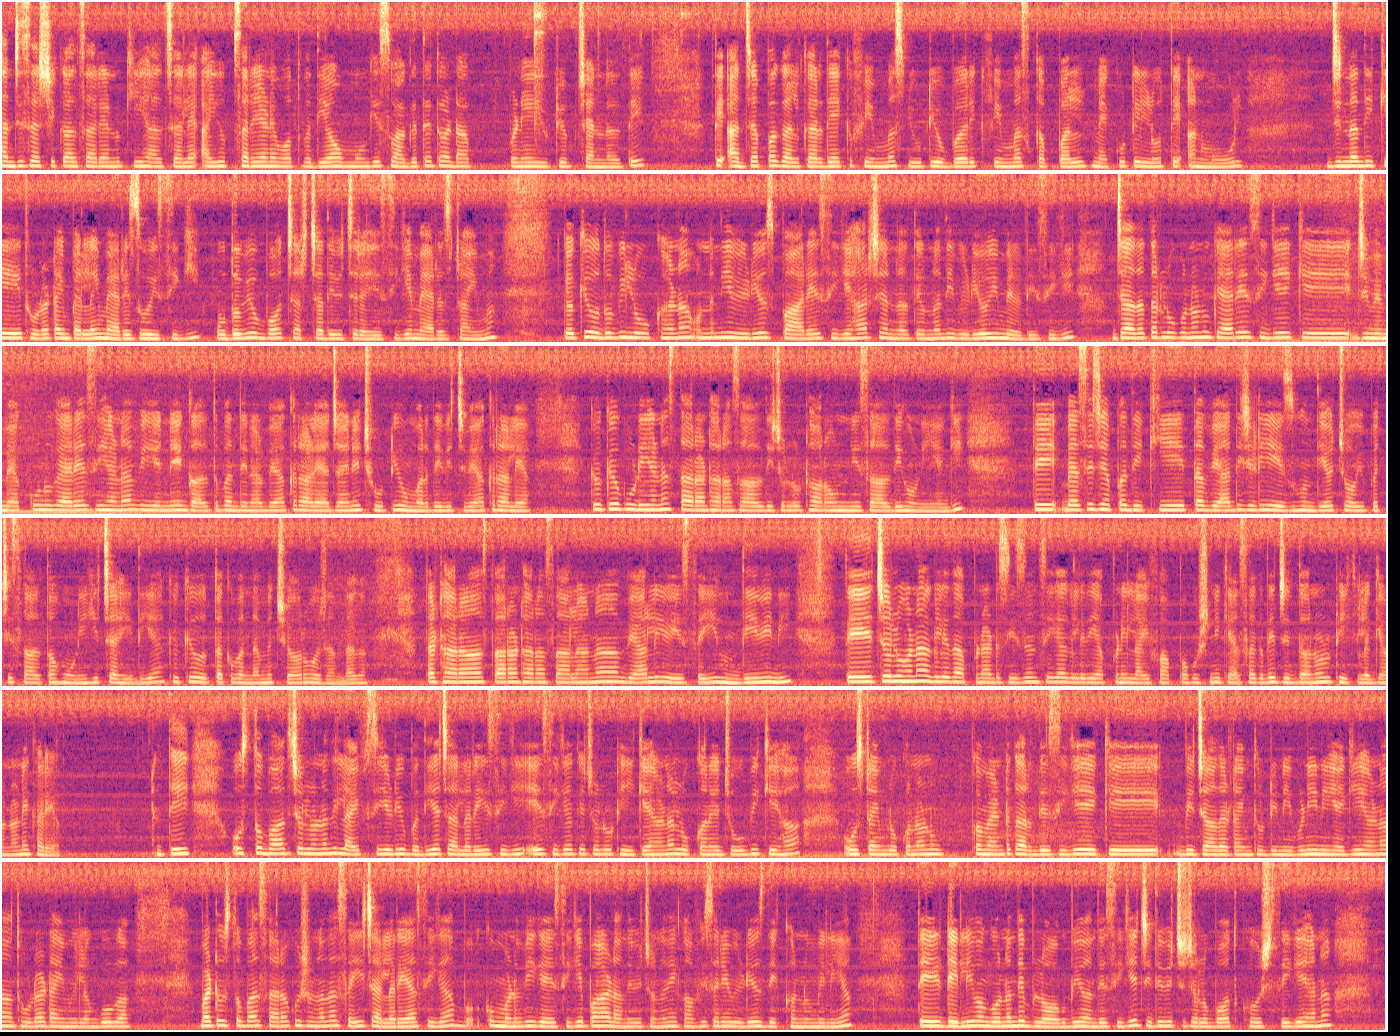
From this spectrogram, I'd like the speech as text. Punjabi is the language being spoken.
ਹਾਂਜੀ, ਸਤਿ ਸ਼੍ਰੀ ਅਕਾਲ ਸਾਰਿਆਂ ਨੂੰ। ਕੀ ਹਾਲ ਚਾਲ ਹੈ? ਆਈ ਹੋਪ ਸਾਰੇ ਜਣੇ ਬਹੁਤ ਵਧੀਆ ਹੋਵੋਗੇ। ਸਵਾਗਤ ਹੈ ਤੁਹਾਡਾ ਆਪਣੇ YouTube ਚੈਨਲ ਤੇ। ਤੇ ਅੱਜ ਆਪਾਂ ਗੱਲ ਕਰਦੇ ਹਾਂ ਇੱਕ ਫੇਮਸ ਯੂਟਿਊਬਰ ਇੱਕ ਫੇਮਸ ਕਪਲ ਮੈਕੂ ਢਿੱਲੋਂ ਤੇ ਅਨਮੋਲ, ਜਿਨ੍ਹਾਂ ਦੀ ਕਿ ਥੋੜਾ ਟਾਈਮ ਪਹਿਲਾਂ ਹੀ ਮੈਰਿਜ ਹੋਈ ਸੀਗੀ। ਉਦੋਂ ਵੀ ਉਹ ਬਹੁਤ ਚਰਚਾ ਦੇ ਵਿੱਚ ਰਹੇ ਸੀਗੇ ਮੈਰਿਜ ਟਾਈਮ ਕਿਉਂਕਿ ਉਦੋਂ ਵੀ ਲੋਕ ਹਨਾ ਉਹਨਾਂ ਦੀਆਂ ਵੀਡੀਓਜ਼ ਪਾ ਰਹੇ ਸੀਗੇ, ਹਰ ਚੈਨਲ ਤੇ ਉਹਨਾਂ ਦੀ ਵੀਡੀਓ ਹੀ ਮਿਲਦੀ ਸੀਗੀ। ਜ਼ਿਆਦਾਤਰ ਲੋਕ ਉਹਨਾਂ ਨੂੰ ਕਹਿ ਰਹੇ ਸੀਗੇ ਕਿ ਜਿਵੇਂ ਮੈਕੂ ਨੂੰ ਕਹਿ ਰਹੇ ਸੀ ਹਨਾ ਵੀ ਇਹਨੇ ਗਲਤ ਬੰਦੇ ਨਾਲ ਵਿਆਹ ਕਰਾ ਲਿਆ ਜਾਂ ਇਹਨੇ ਛੋਟੀ ਉਮਰ ਦੇ ਵਿੱਚ ਵਿਆਹ ਕਰਾ ਲਿਆ। ਕਿਉਂਕਿ ਉਹ ਕੁੜੀ ਹਨਾ 17 18 ਸਾਲ ਦੀ, ਚਲੋ 18 19 ਸਾਲ ਦੀ ਹੋਣੀ ਹੈਗੀ। ਤੇ ਵੈਸੇ ਜੇ ਆਪਾਂ ਦੇਖੀਏ ਤਾਂ ਵਿਆਹ ਦੀ ਜਿਹੜੀ ਏਜ ਹੁੰਦੀ ਹੈ ਉਹ 24 25 ਸਾਲ ਤਾਂ ਹੋਣੀ ਹੀ ਚਾਹੀਦੀ ਹੈ, ਕਿਉਂਕਿ ਉਦੋਂ ਤੱਕ ਬੰਦਾ ਮੈਚੁਰ ਹੋ ਜਾਂਦਾਗਾ। ਤਾਂ 18 17 18 ਸਾਲ ਹਨਾ ਵਿਆਹ ਲਈ ਏਜ ਸਹੀ ਹੁੰਦੀ ਵੀ ਨਹੀਂ। ਤੇ ਚਲੋ ਹਨਾ, ਅਗਲੇ ਦਾ ਆਪਣਾ ਡਿਸੀਜਨ ਸੀਗਾ, ਅਗਲੇ ਦੀ ਆਪਣੀ ਲਾਈਫ ਆਪਾਂ ਕੁਝ ਨਹੀਂ ਕਹਿ ਸਕਦੇ, ਜਿੱਦਾਂ ਉਹਨਾਂ ਨੂੰ ਠੀਕ ਲੱਗਿਆ ਉਹਨਾਂ ਨੇ ਕਰਿਆ। ਤੇ ਉਸ ਤੋਂ ਬਾਅਦ ਚਲੋ ਉਹਨਾਂ ਦੀ ਲਾਈਫ ਸੀ ਜਿਹੜੀ, ਉਹ ਵਧੀਆ ਚੱਲ ਰਹੀ ਸੀਗੀ। ਇਹ ਸੀਗਾ ਕਿ ਚਲੋ ਠੀਕ ਹੈ ਹਨਾ, ਲੋਕਾਂ ਨੇ ਜੋ ਵੀ ਕਿਹਾ, ਉਸ ਟਾਈਮ ਲੋਕ ਉਹਨਾਂ ਨੂੰ ਕਮੈਂਟ ਕਰਦੇ ਸੀਗੇ ਕਿ ਵੀ ਜ਼ਿਆਦਾ ਟਾਈਮ ਤੁਹਾਡੀ ਨਿਭਣੀ ਨਹੀਂ ਹੈਗੀ ਹਨਾ ਥੋੜਾ ਟਾਈਮ ਹੀ ਲੰਘੂਗਾ। ਬਟ ਉਸ ਤੋਂ ਬਾਅਦ ਸਾਰਾ ਕੁਝ ਉਹਨਾਂ ਦਾ ਸਹੀ ਚੱਲ ਰਿਹਾ ਸੀਗਾ। ਬ- ਘੁੰਮਣ ਵੀ ਗਏ ਸੀਗੇ, ਪਹਾੜਾਂ ਦੇ ਵਿੱਚ ਉਹਨਾਂ ਦੀਆਂ ਕਾਫੀ ਸਾਰੀਆਂ ਵੀਡੀਓਜ਼ ਦੇਖਣ ਨੂੰ ਮਿਲੀਆਂ। ਤੇ ਡੇਲੀ ਵਾਂਗੂ ਉਹਨਾਂ ਦੇ ਬਲੌਗ ਵੀ ਆਉਂਦੇ ਸੀਗੇ, ਜਿਹਦੇ ਵਿੱਚ ਚਲੋ ਬਹੁਤ ਖੁਸ਼ ਸੀਗੇ, ਹਨਾ?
